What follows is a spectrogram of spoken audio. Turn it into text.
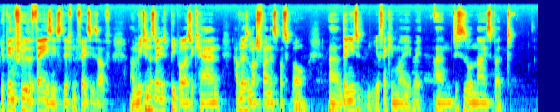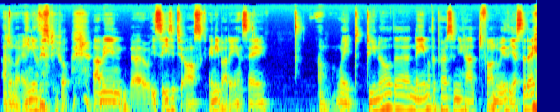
you've been through the phases, different phases of uh, meeting as many people as you can, having as much fun as possible. Uh, then you, you're thinking, wait, wait, um, this is all nice, but I don't know any of these people. I mean, uh, it's easy to ask anybody and say, oh, wait, do you know the name of the person you had fun with yesterday?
